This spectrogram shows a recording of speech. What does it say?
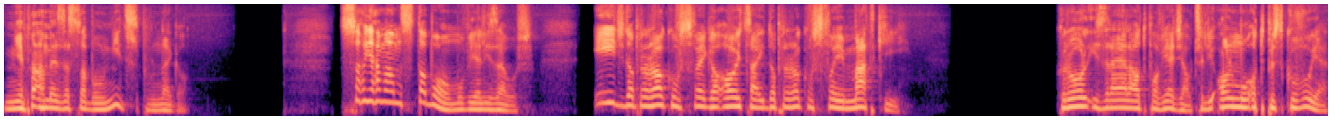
nie mamy ze sobą nic wspólnego. Co ja mam z tobą? mówi Elizeusz. Idź do proroków swojego ojca i do proroków swojej matki. Król Izraela odpowiedział, czyli on mu odpyskowuje.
